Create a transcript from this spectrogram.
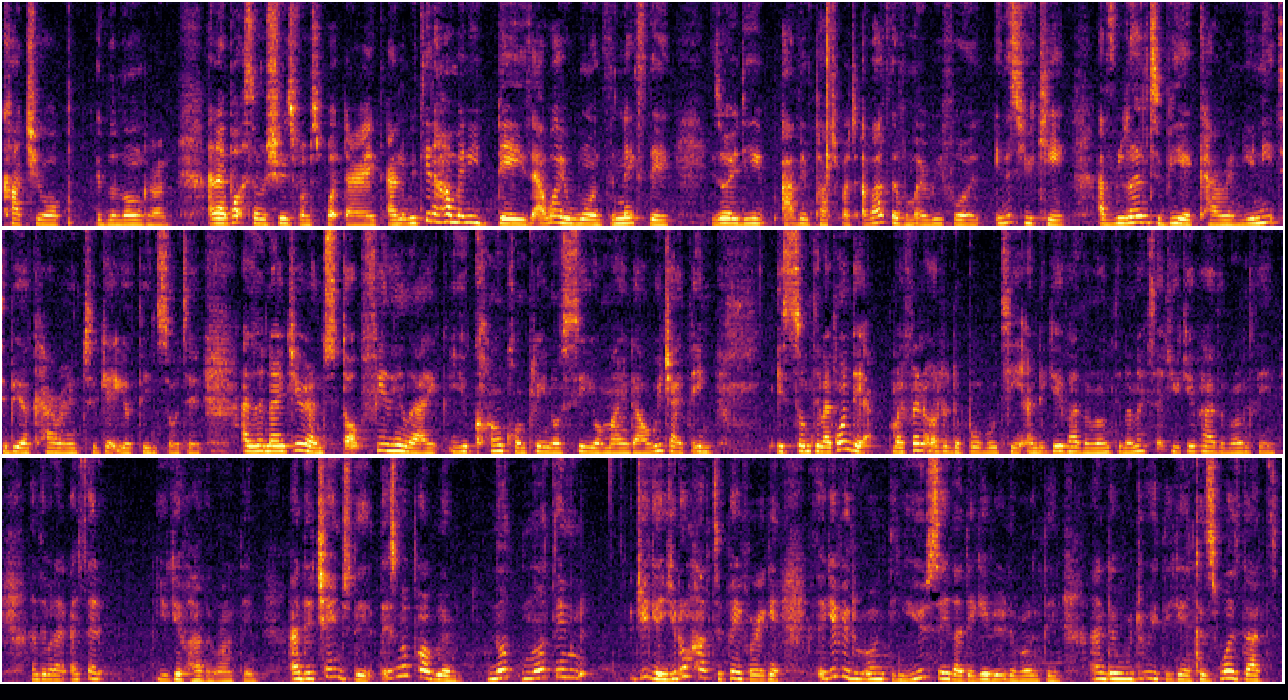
catch you up in the long run. And I bought some shoes from Sport Direct and within how many days I what I the next day is already having patch patch. I've asked them for my refund. In this UK I've learned to be a Karen. You need to be a Karen to get your things sorted. As a Nigerian stop feeling like you can't complain or say your mind out which I think is something like one day my friend ordered a bubble tea and they gave her the wrong thing and I said you gave her the wrong thing. And they were like I said you gave her the wrong thing. And they changed it. There's no problem. Not nothing. You you don't have to pay for it again. If they give you the wrong thing you say that they gave you the wrong thing and they will do it again. Because what's that?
